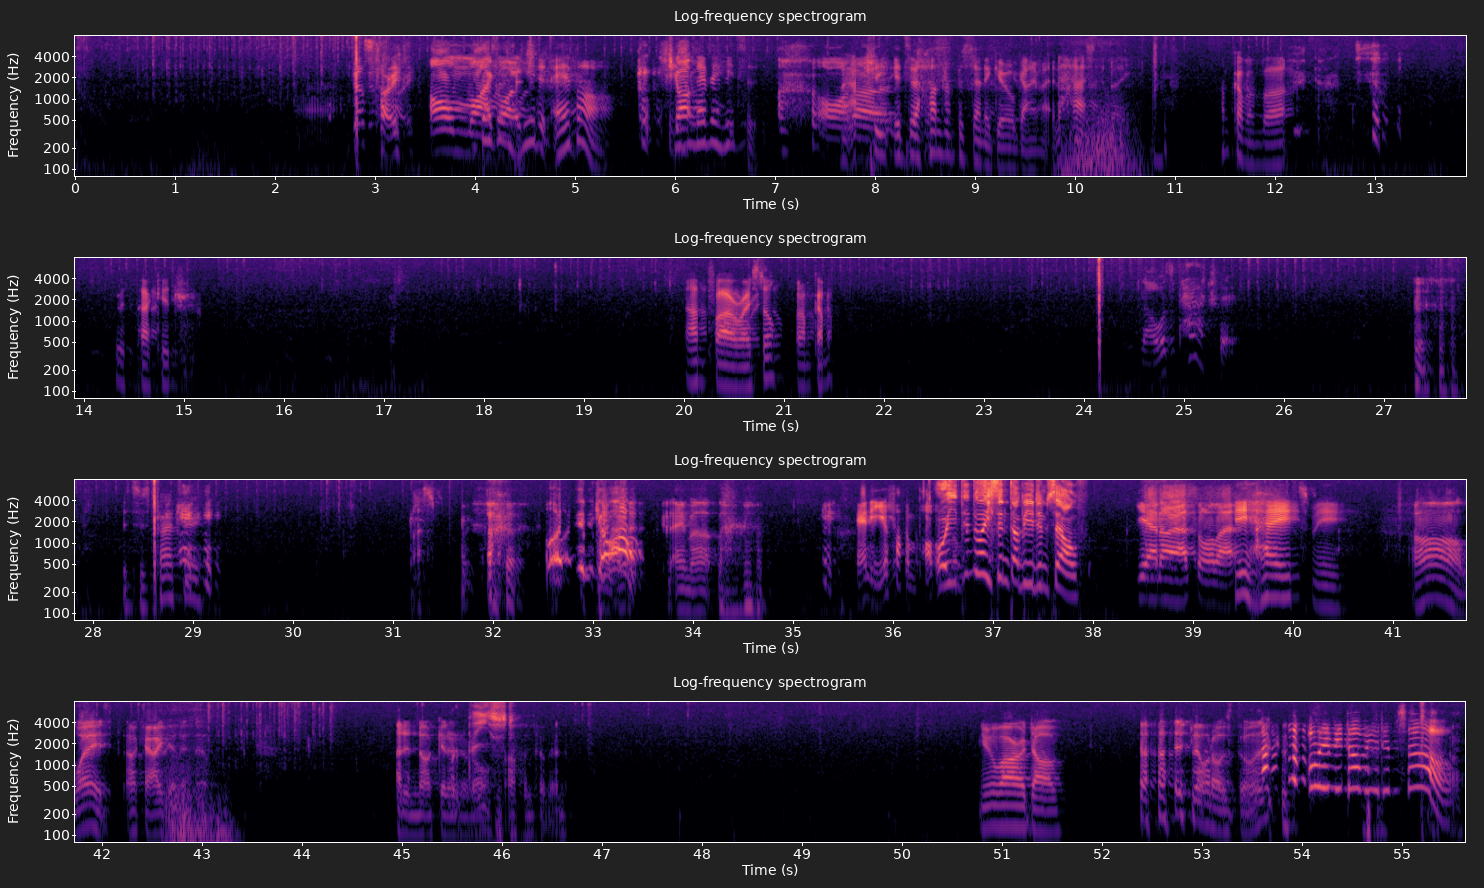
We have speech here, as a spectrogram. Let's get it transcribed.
Sorry. Oh my Doesn't god. hit it ever. She She got. never hits it. Oh Like, no. Actually, it's a hundred percent a girl game. It has to be. I'm coming back. With package. I'm far away still, but I'm coming. No, it's Patrick. It's his Patrick. Nice. oh, it didn't go up! Aim up. Andy, you're fucking popping. Oh, he did Lee Sin W'd himself. Yeah, no, I saw that. He hates me. Oh, wait. Okay, I get it now. I did not get What it a at all up until then. You are a dog. I didn't know what I was doing. I can't believe he W'd himself.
